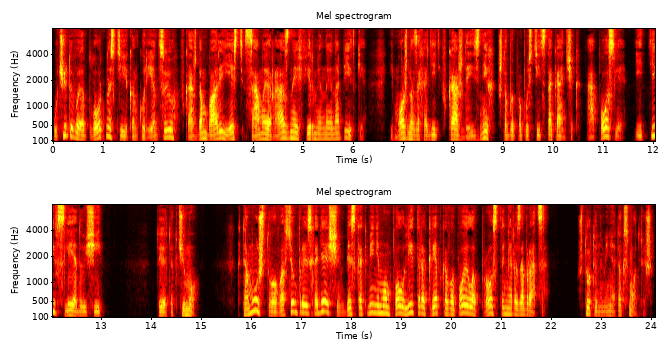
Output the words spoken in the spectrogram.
Учитывая плотность и конкуренцию, в каждом баре есть самые разные фирменные напитки, и можно заходить в каждый из них, чтобы пропустить стаканчик, а после идти в следующий. Ты это к чему? К тому, что во всем происходящем без как минимум пол-литра крепкого пойла просто не разобраться. Что ты на меня так смотришь?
